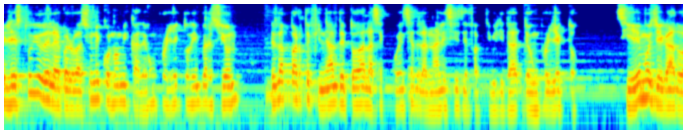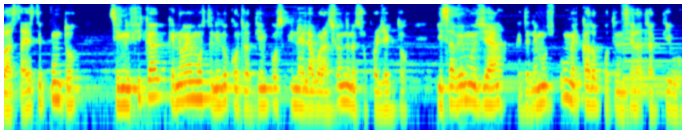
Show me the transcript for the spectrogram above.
El estudio de la evaluación económica de un proyecto de inversión es la parte final de toda la secuencia del análisis de factibilidad de un proyecto. Si hemos llegado hasta este punto, significa que no hemos tenido contratiempos en la elaboración de nuestro proyecto y sabemos ya que tenemos un mercado potencial atractivo,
